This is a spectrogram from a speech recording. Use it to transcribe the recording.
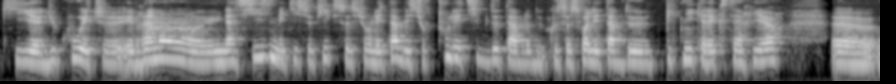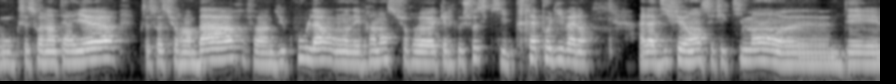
qui du coup est, est, vraiment une assise, mais qui se fixe sur les tables et sur tous les types de tables, que ce soit les tables de pique-nique à l'extérieur, euh, ou que ce soit à l'intérieur, que ce soit sur un bar. Enfin, du coup, là, on est vraiment sur euh, quelque chose qui est très polyvalent. À la différence, effectivement, euh, des,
